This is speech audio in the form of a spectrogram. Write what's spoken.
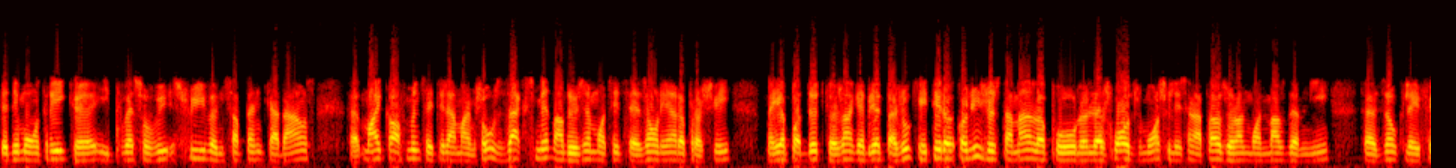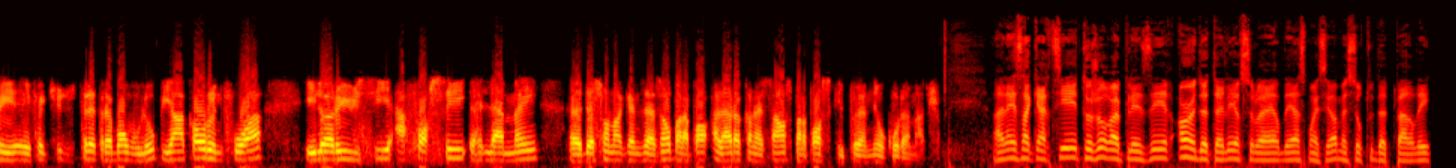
de démontrer qu'il pouvait suivre une certaine cadence. Euh, Mike Hoffman, ça a été la même chose. Zach Smith, en deuxième moitié de saison, rien reproché. Mais il n'y a pas de doute que Jean-Gabriel Pajot, qui a été reconnu justement là pour le, choix du mois chez les sénateurs durant le mois de mars dernier, euh, disons qu'il a fait, effectué du très, très bon boulot. Puis encore une fois, il a réussi à forcer la main euh, de son organisation par rapport à la reconnaissance, par rapport à ce qu'il peut amener au cours d'un match. Alain Sancartier, toujours un plaisir, un, de te lire sur le RDS.ca, mais surtout de te parler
